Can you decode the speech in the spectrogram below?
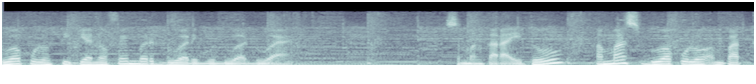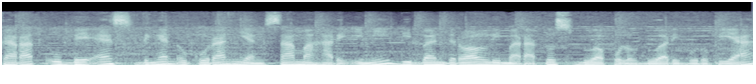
23 November 2022. Sementara itu, emas 24 karat UBS dengan ukuran yang sama hari ini dibanderol Rp522.000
